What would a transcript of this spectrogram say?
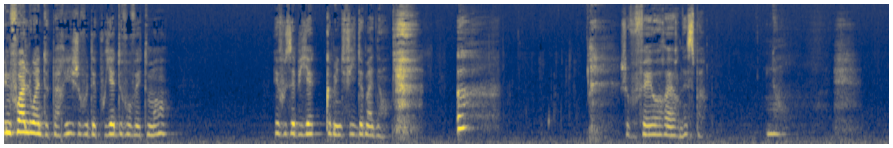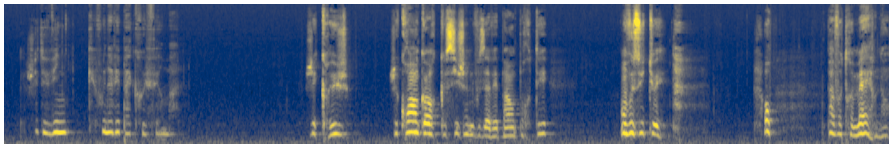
Une fois loin de Paris, je vous dépouillais de vos vêtements et vous habillais comme une fille de Madan. Oh. Je vous fais horreur, n'est-ce pas? Non. Je devine que vous n'avez pas cru faire mal. J'ai cru, je, je crois encore que si je ne vous avais pas emporté, on vous eût tué. Oh, pas votre mère, non.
